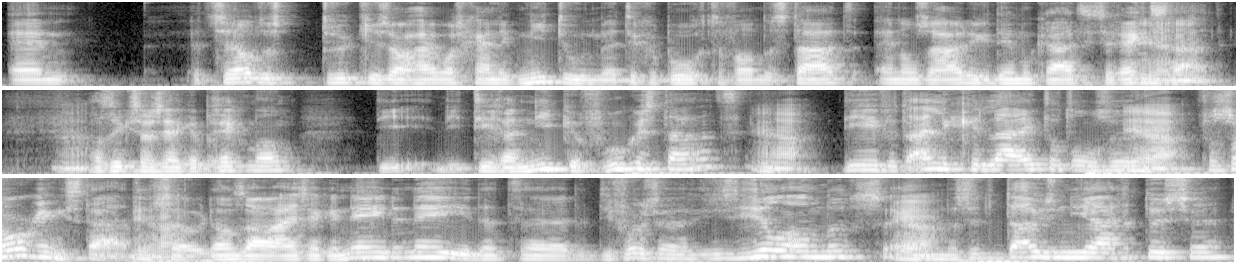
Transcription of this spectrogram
En hetzelfde trucje zou hij waarschijnlijk niet doen met de geboorte van de staat en onze huidige democratische rechtsstaat. Ja. Als ik zou zeggen, Brechtman, die, die tyrannieke vroege staat, Ja, die heeft uiteindelijk geleid tot onze Ja. verzorgingsstaat of zo. Dan zou hij zeggen, nee, nee, nee, dat, eh, die voorstel die is heel anders en er zitten duizenden jaren tussen.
